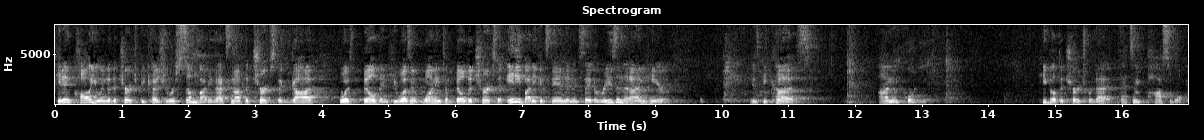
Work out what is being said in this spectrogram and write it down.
He didn't call you into the church because you were somebody. That's not the church that God was building. He wasn't wanting to build a church that anybody could stand in and say, The reason that I'm here is because I'm important. He built a church where that, that's impossible.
